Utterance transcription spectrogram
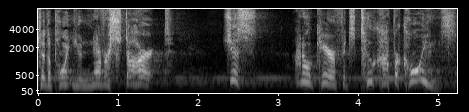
to the point you never start. Just, I don't care if it's two copper coins.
